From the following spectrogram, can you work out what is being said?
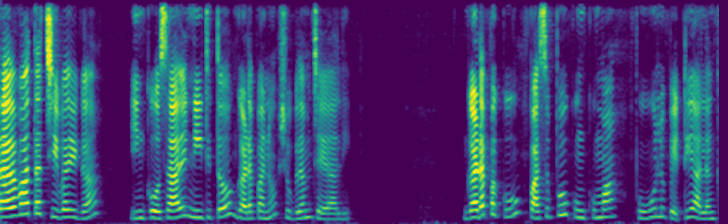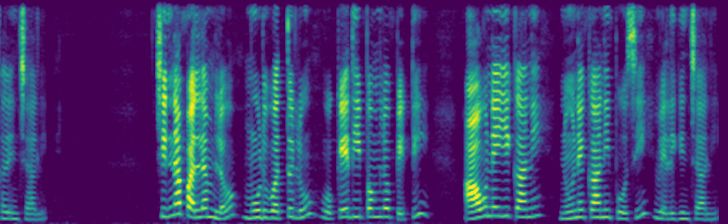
తర్వాత చివరిగా ఇంకోసారి నీటితో గడపను శుభ్రం చేయాలి. గడపకు పసుపు కుంకుమ పువ్వులు పెట్టి అలంకరించాలి. చిన్న పళ్ళెంలో మూడు వత్తులు ఒకే దీపంలో పెట్టి ఆవు నెయ్యి కానీ నూనె కానీ పోసి వెలిగించాలి.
